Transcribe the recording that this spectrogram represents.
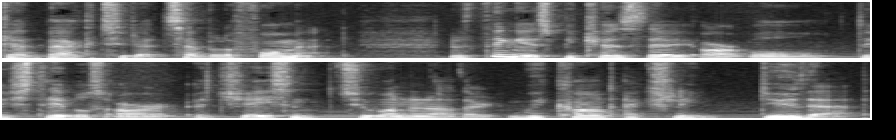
get back to that tabular format. The thing is, because they are all, these tables are adjacent to one another, we can't actually do that.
